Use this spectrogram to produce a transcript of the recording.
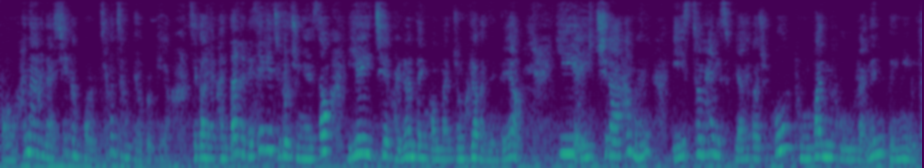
어, 하나하나씩 한번 차근차근 배워볼게요. 제가 그냥 간단하게 세개 지도 중에서 EH에 관련된 것만 좀 그려봤는데요. EH라 함은 이스턴 헤미스피어 해가지고 동반구라는 의미입니다.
